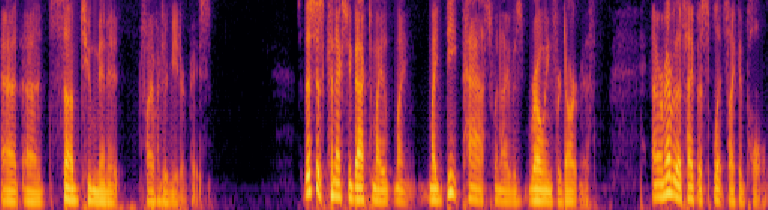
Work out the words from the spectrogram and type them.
at a sub two minute 500 meter pace. So this just connects me back to my, my, my deep past when I was rowing for Dartmouth. And I remember the type of splits I could pull.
